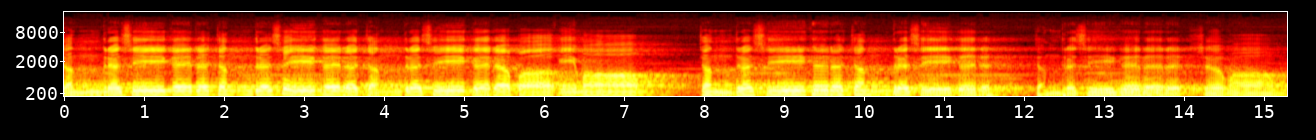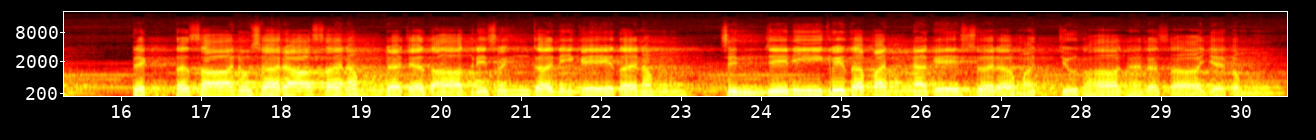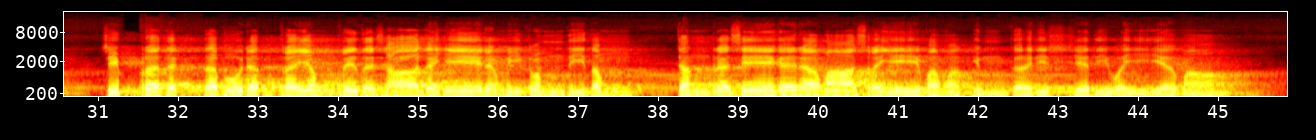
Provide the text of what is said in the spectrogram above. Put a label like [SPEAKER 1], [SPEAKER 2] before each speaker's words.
[SPEAKER 1] ചന്ദ്രശേഖര ചന്ദ്രശേഖര ചന്ദ്രശേഖര പാകിമാം ചന്ദ്രശേഖര ചന്ദ്രശേഖര ചന്ദ്രശേഖര രക്ഷമാം രക്തസാനുസരാസനം രജതാദ്രിശൃംഗനികേതനം സിഞ്ചിനീകൃതപന്നകേശ്വരമച്യുതാനലസായകം ക്ഷിപ്രദഗ്ധപുരത്രയം ധൃതശാലയേരം വികന്ദിതം ചന്ദ്രശേഖരമാശ്രയേ മമ കിം കരിഷ്യതി വയ്യമാ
